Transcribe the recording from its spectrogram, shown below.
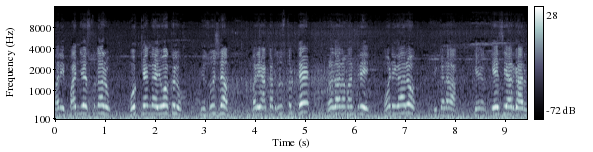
మరి పనిచేస్తున్నారు. ముఖ్యంగా యువకులు. ఇది చూసినాం. మరి అక్కడ చూస్తుంటే ప్రధానమంత్రి మోడీ గారు ఇక్కడ కే- కేసీఆర్ గారు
